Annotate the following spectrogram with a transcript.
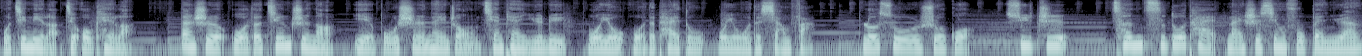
我尽力了就 OK 了。但是我的精致呢？也不是那种千篇一律，我有我的态度，我有我的想法。罗素说过：“须知，参差多态乃是幸福本源。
